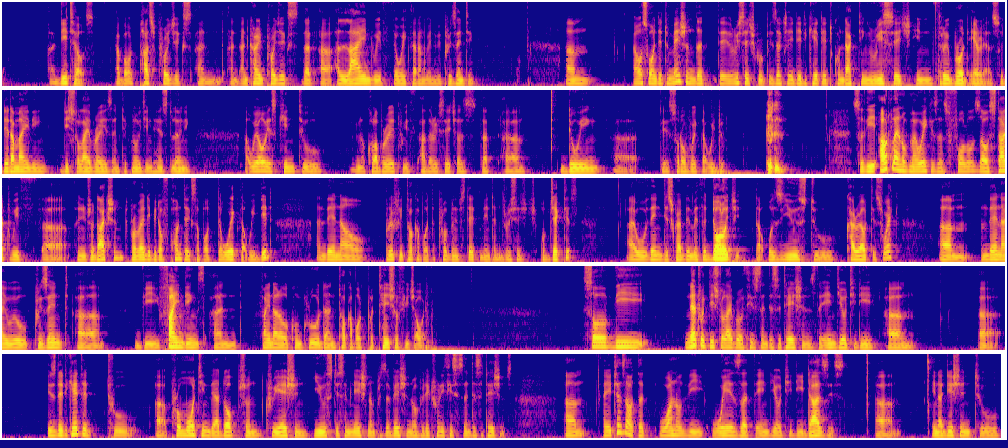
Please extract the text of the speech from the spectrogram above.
uh, details about past projects and, and, and, current projects that are aligned with the work that I'm going to be presenting. Um, I also wanted to mention that the research group is actually dedicated to conducting research in three broad areas, so data mining, digital libraries, and technology enhanced learning. Uh, we're always keen to you know, collaborate with other researchers that are doing uh, the sort of work that we do. so the outline of my work is as follows. I'll start with uh, an introduction to provide a bit of context about the work that we did, and then I'll briefly talk about the problem statement and research objectives. I will then describe the methodology that was used to carry out this work. Um, and then I will present uh, the findings and finally I'll conclude and talk about potential future work. So the Network Digital Library of Theses and Dissertations, the NDLTD, um, uh, is dedicated to uh, promoting the adoption, creation, use, dissemination, and preservation of electronic theses and dissertations. Um, and it turns out that one of the ways that the NDLTD does this, um, in addition to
